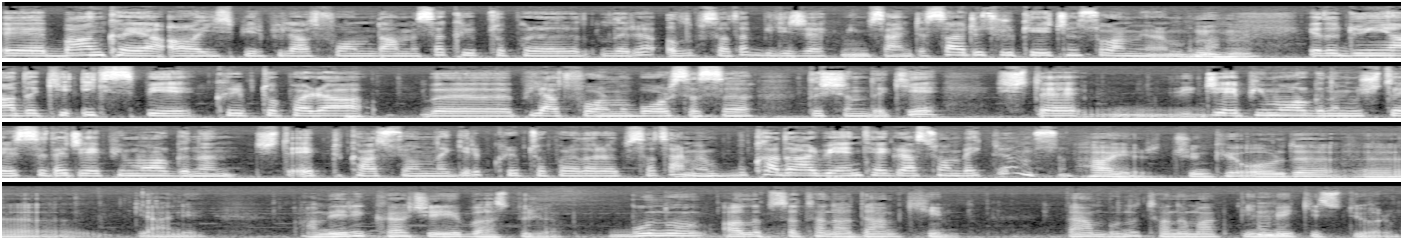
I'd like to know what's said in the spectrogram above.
e, bankaya ait bir platformdan mesela kripto paraları alıp satabilecek miyim sence? Sadece Türkiye için sormuyorum bunu. Hı hı. Ya da dünyadaki X bir kripto para e, platformu borsası dışındaki işte JP Morgan'ın müşterisi de JP Morgan'ın işte aplikasyonuna girip kripto paraları alıp satar mıyım? Bu kadar bir entegrasyon bekliyor musun? Hayır. Çünkü orada e, yani Amerika şeyi bastırıyor. Bunu alıp satan adam kim? Ben bunu tanımak, bilmek Hı. istiyorum.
